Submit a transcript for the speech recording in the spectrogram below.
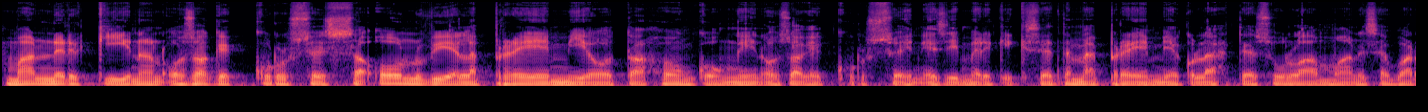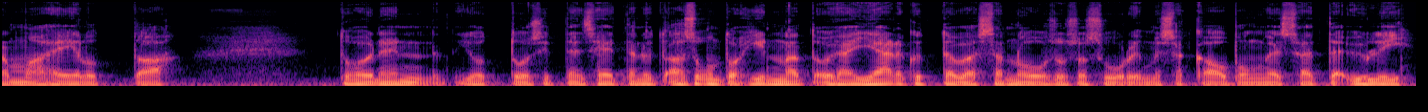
Manner-Kiinan osakekursseissa on vielä preemiota Hongkongin osakekursseihin esimerkiksi. Ja tämä preemio, kun lähtee sulamaan, niin se varmaan heiluttaa. Toinen juttu on sitten se, että nyt asuntohinnat on ihan järkyttävässä nousussa suurimmissa kaupungeissa, että yli,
